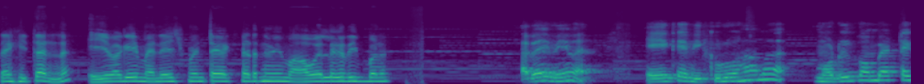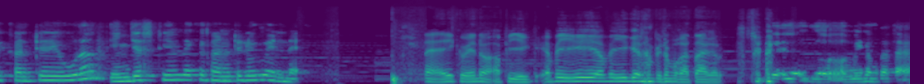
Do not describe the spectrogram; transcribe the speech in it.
දැ හිතන්න ඒ වගේ මැනේජ්මෙන්ට් එකකට මේ මවල්ලක තිබන හැබැයි මේම ඒක විකුණු හම මොඩල් කොම්බට් කටිය වුණත් ඉන්ජස්ටීන් එක කටිනු වෙන්න ඒක වෙන අපි අප ඒ අප ඒ ගැන පිටම කතා කර වෙන කතා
